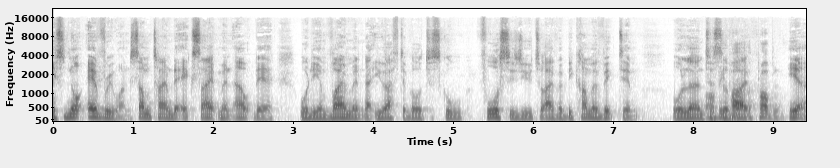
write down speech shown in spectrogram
it's not everyone. Sometimes the excitement out there or the environment that you have to go to school forces you to either become a victim or learn to be survive. part of the problem. Yeah.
